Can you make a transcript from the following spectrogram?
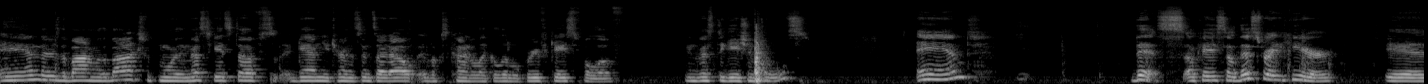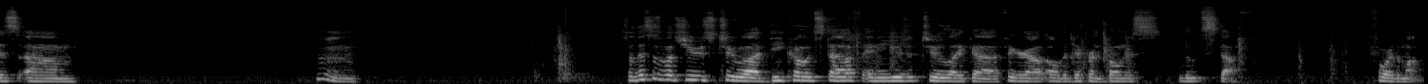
And there's the bottom of the box with more of the investigate stuff. So again, you turn this inside out, it looks kind of like a little briefcase full of investigation tools. And this, okay, so this right here is, um, hmm, so this is what's used to uh, decode stuff, and you use it to like uh, figure out all the different bonus loot stuff for the month.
